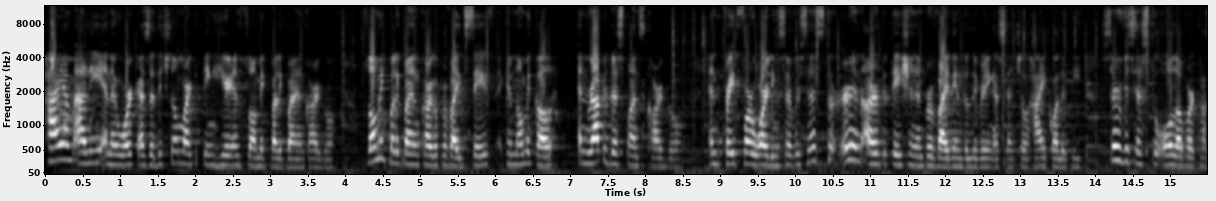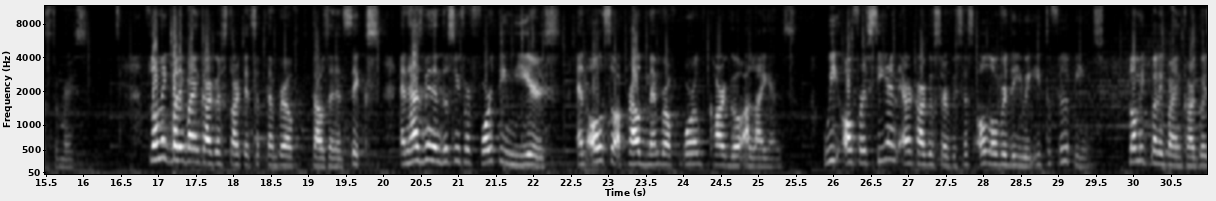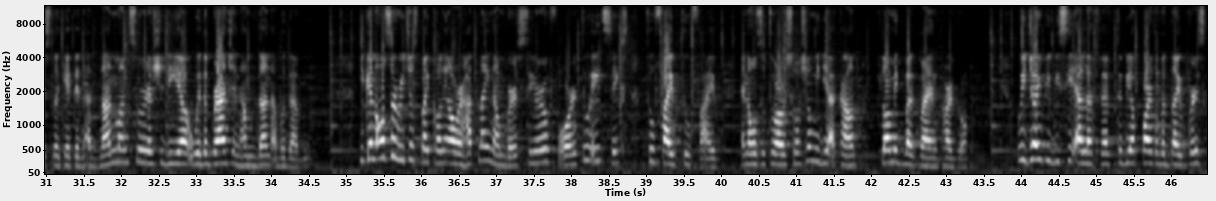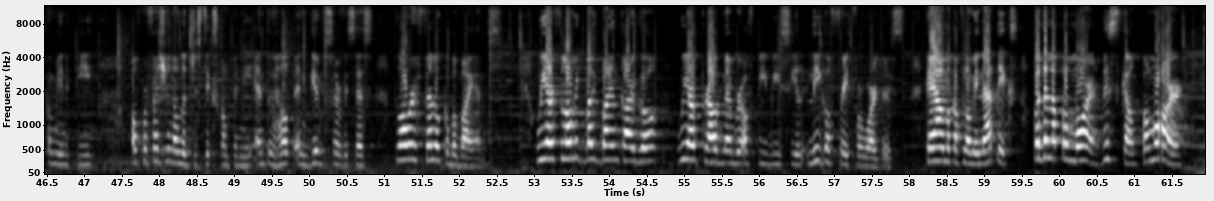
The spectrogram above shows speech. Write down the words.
Hi, I'm Ali and I work as a digital marketing here in Flomic Balikbayan Cargo. Flomic Balikbayan Cargo provides safe, economical, and rapid response cargo and freight forwarding services to earn our reputation in providing and delivering essential high-quality services to all of our customers. Flomic Balikbayan Cargo started September of 2006 and has been in the industry for 14 years and also a proud member of World Cargo Alliance. We offer sea and air cargo services all over the UAE to Philippines. Flomic Balikbayan Cargo is located in Adnan Mansour Rashidia with a branch in Hamdan, Abu Dhabi. You can also reach us by calling our hotline number 04-286-2525 and also to our social media account, Flomic Balikbayan Cargo. We joined PBC LFF to be a part of a diverse community of professional logistics company and to help and give services to our fellow kababayans. We are Flomic Balikbayan Cargo. We are proud member of PBC League of Freight Forwarders. Kaya mga ka-Flominatics, padala pa more, discount pa more!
